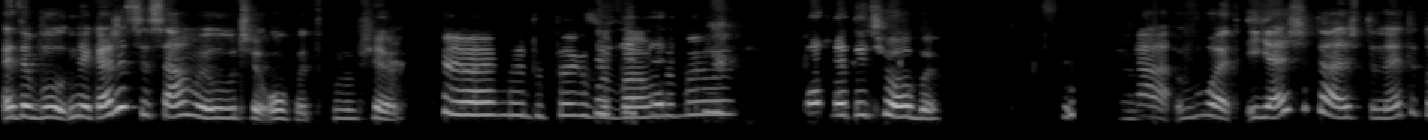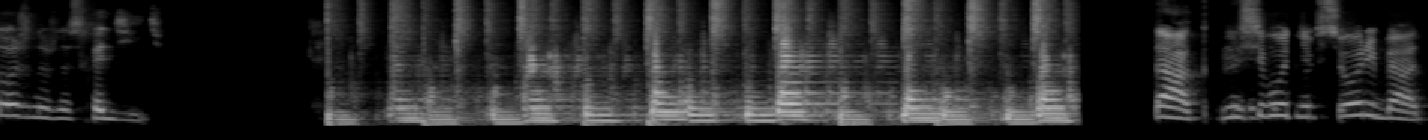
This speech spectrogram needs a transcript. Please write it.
это был, мне кажется, самый лучший опыт вообще Реально, это так забавно было. для учёбы. Да. Да, вот. И я считаю, что на это тоже нужно сходить. Так, на сегодня все, ребят.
